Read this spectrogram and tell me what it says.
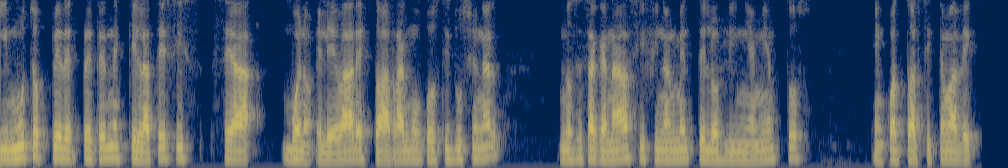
y muchos pretenden que la tesis sea, bueno, elevar esto a rango constitucional, no se saca nada si finalmente los lineamientos en cuanto al sistema de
